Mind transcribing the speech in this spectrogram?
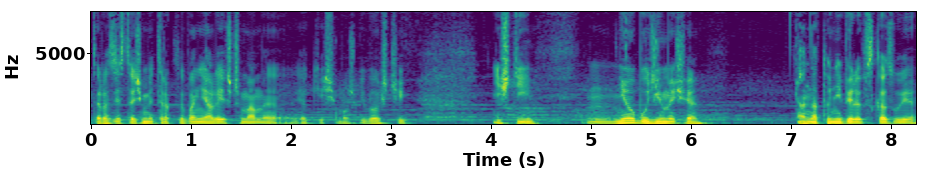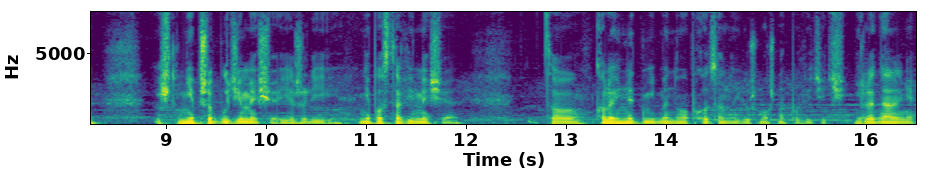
Teraz jesteśmy traktowani, ale jeszcze mamy jakieś możliwości. Jeśli mm, nie obudzimy się, a na to niewiele wskazuje, jeśli nie przebudzimy się, jeżeli nie postawimy się to kolejne dni będą obchodzone już można powiedzieć nielegalnie,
